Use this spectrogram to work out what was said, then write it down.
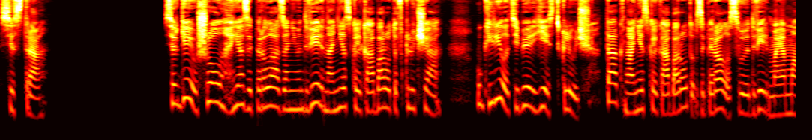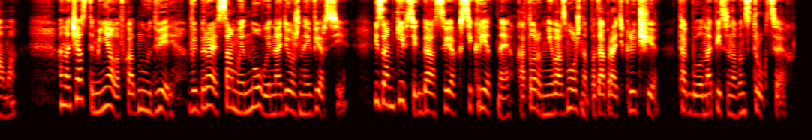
Сестра. Сергей ушел, я заперла за ним дверь на несколько оборотов ключа. У Кирилла теперь есть ключ. Так на несколько оборотов запирала свою дверь моя мама. Она часто меняла входную дверь, выбирая самые новые надежные версии. И замки всегда сверхсекретные, которым невозможно подобрать ключи. Так было написано в инструкциях.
